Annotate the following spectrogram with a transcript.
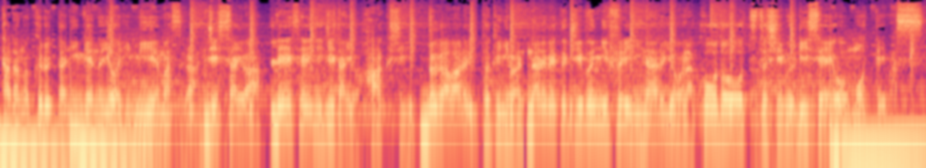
ただの狂った人間のように見えますが、実際は冷静に事態を把握し、部が悪い時にはなるべく自分に不利になるような行動を慎む理性を持っています。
